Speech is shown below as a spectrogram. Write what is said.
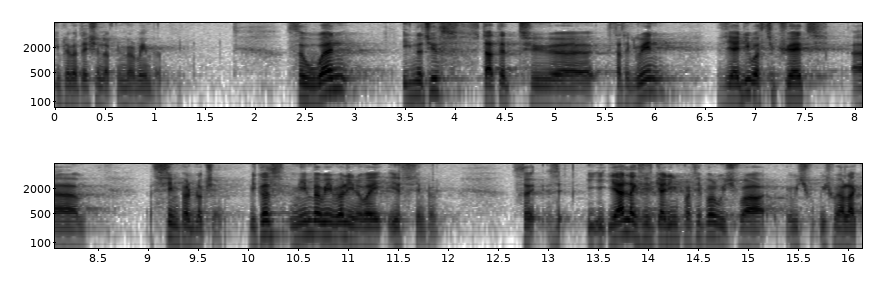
implementation of Mimblewimble. So when Ignatius started to uh, started Grin, the idea was to create uh, a simple blockchain because Mimblewimble in a way is simple. So he had like this guiding principle, which were which which were like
